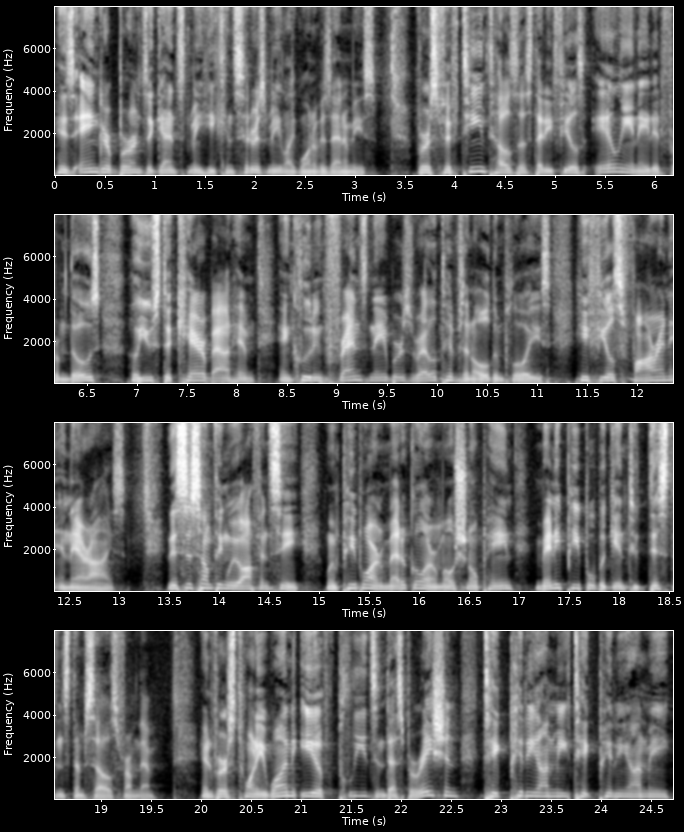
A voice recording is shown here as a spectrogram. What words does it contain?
His anger burns against me. He considers me like one of his enemies. Verse 15 tells us that he feels alienated from those who used to care about him, including friends, neighbors, relatives, and old employees. He feels foreign in their eyes. This is something we often see. When people are in medical or emotional pain, many people begin to distance themselves from them. In verse 21, Eov pleads in desperation, Take pity on me, take pity on me.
